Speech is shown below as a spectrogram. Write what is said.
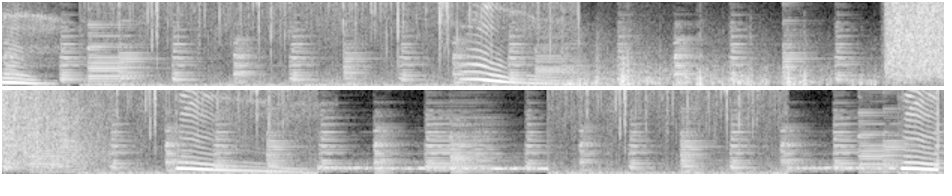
음. 음. 음. 음.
